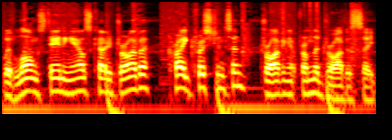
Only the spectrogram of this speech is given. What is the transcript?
with long standing Alsco driver Craig Christensen driving it from the driver's seat.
